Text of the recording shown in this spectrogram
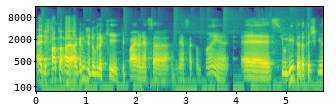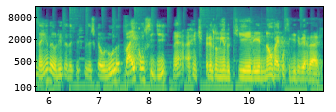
É, de fato, a, a grande dúvida que, que paira nessa, nessa campanha é se o líder da pesquisa, ainda o líder das pesquisas, que é o Lula, vai conseguir, né, a gente presumindo que ele não vai conseguir de verdade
